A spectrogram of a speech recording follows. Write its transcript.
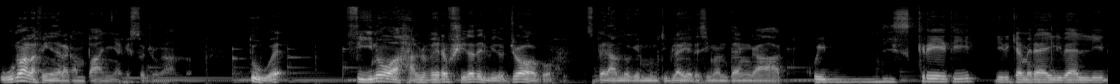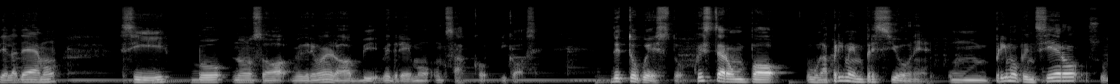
uno, alla fine della campagna che sto giocando, due, fino alla vera uscita del videogioco, sperando che il multiplayer si mantenga quei discreti, li richiamerei i livelli della demo, sì, boh, non lo so, vedremo le lobby, vedremo un sacco di cose. Detto questo, questa era un po' una prima impressione, un primo pensiero su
